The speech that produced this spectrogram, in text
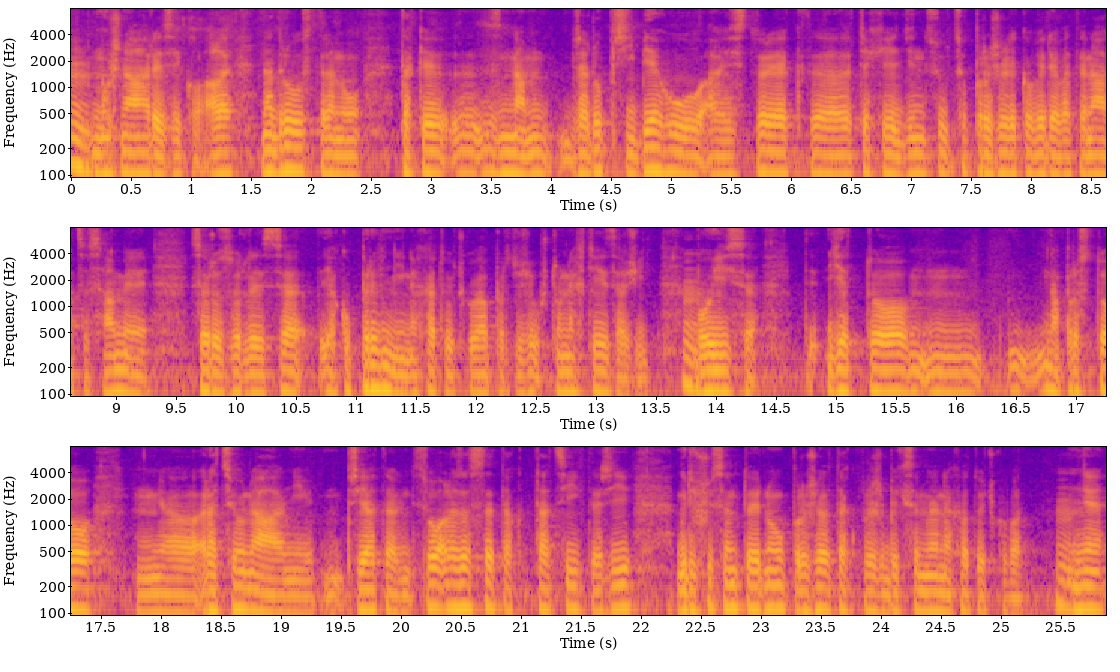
hmm. možná riziko. Ale na druhou stranu taky eh, znám řadu příběhů a historiek eh, těch jedinců, co prožili COVID-19 sami, se rozhodli se jako první nechat očkovat, protože už to nechtějí zažít. Hmm. Bojí se. Je to mm, naprosto mm, racionální, přijatelný. Jsou ale zase tak, tací, kteří, když už jsem to jednou prožil, tak proč bych se měl nechat očkovat? Hmm. Mě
